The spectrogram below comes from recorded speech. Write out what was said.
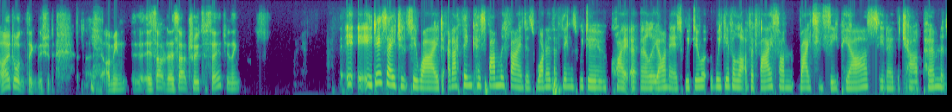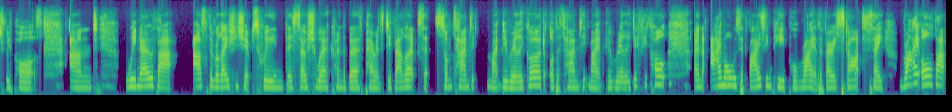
I don't think they should. Yeah. I mean, is that is that true to say? Do you think? It, it is agency wide and i think as family finders one of the things we do quite early on is we do we give a lot of advice on writing cprs you know the child permanence reports and we know that as the relationship between the social worker and the birth parents develops, sometimes it might be really good, other times it might be really difficult. And I'm always advising people right at the very start to say, write all that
